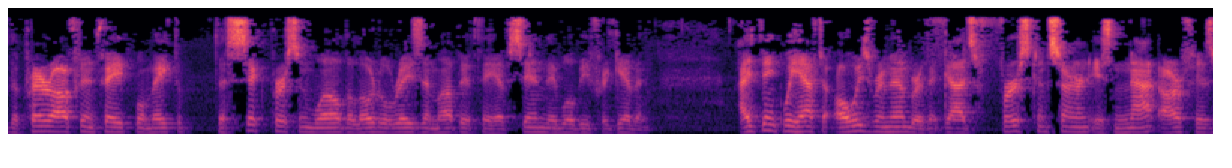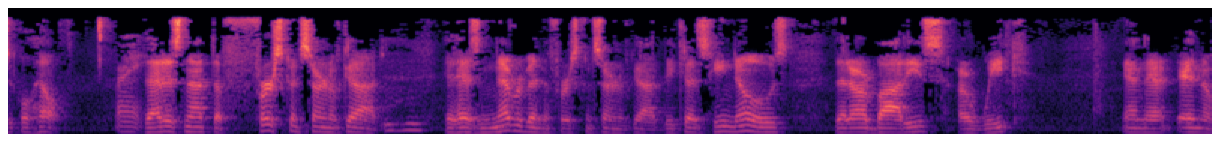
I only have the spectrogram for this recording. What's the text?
the prayer offered in faith will make the, the sick person well. The Lord will raise them up. If they have sinned, they will be forgiven. I think we have to always remember that God's first concern is not our physical health. Right. That is not the first concern of God. It has never been the first concern of God because He knows that our bodies are weak and that in a,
